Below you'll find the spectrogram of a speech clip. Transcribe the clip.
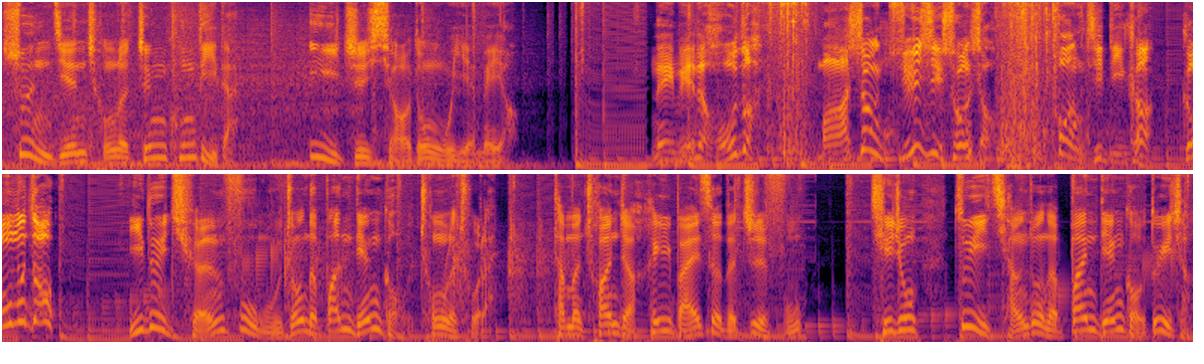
瞬间成了真空地带，一只小动物也没有。那边的猴子，马上举起双手，放弃抵抗，跟我们走！一队全副武装的斑点狗冲了出来，他们穿着黑白色的制服。其中最强壮的斑点狗队长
